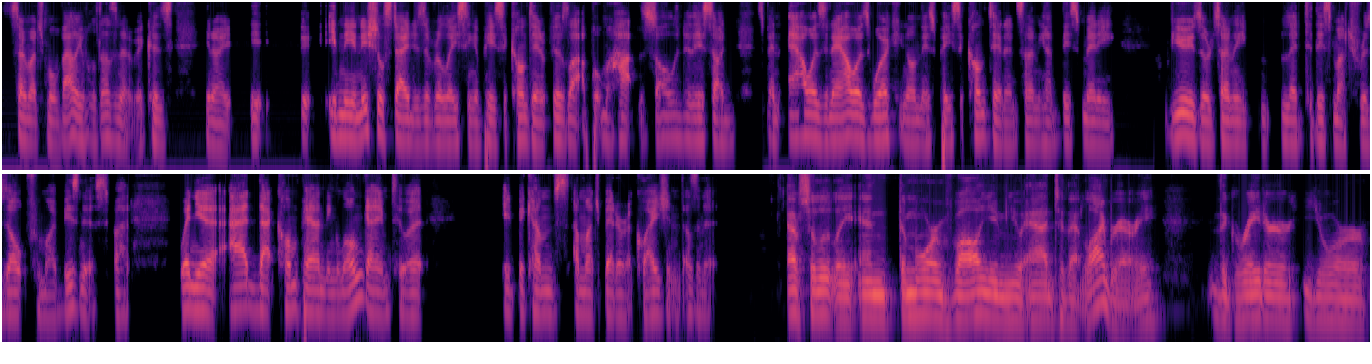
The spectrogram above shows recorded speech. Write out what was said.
so much more valuable doesn't it because you know it, in the initial stages of releasing a piece of content, it feels like I put my heart and soul into this. I'd spent hours and hours working on this piece of content and it's only had this many views or it's only led to this much result from my business. But when you add that compounding long game to it, it becomes a much better equation, doesn't it? Absolutely. And the more volume you add to that library, the greater your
